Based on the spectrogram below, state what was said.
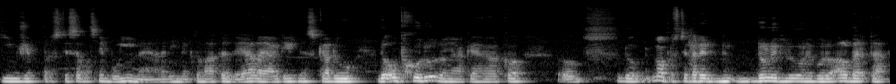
tím, že prostě se vlastně bojíme. Já nevím, jak to máte vy, ale já když dneska jdu do obchodu, do nějakého jako do, no prostě tady do Lidlu nebo do Alberta,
